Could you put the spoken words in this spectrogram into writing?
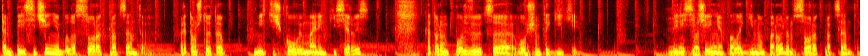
Там пересечение было 40%. При том, что это местечковый маленький сервис, которым пользуются, в общем-то, гики. Ну, Пересечение просто... по логинам паролям 40%.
